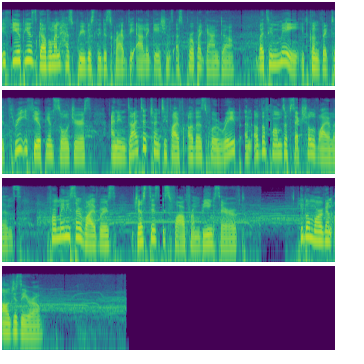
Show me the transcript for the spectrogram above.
Ethiopia's government has previously described the allegations as propaganda, but in May it convicted three Ethiopian soldiers and indicted 25 others for rape and other forms of sexual violence. For many survivors, justice is far from being served. Hiba Morgan, Al Jazeera.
